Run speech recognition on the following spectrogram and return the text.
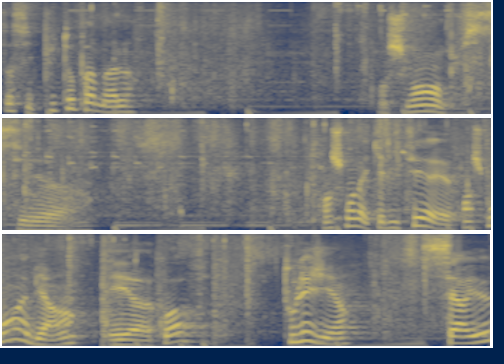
Ça, c'est plutôt pas mal. Franchement, en plus, c'est... Euh, Franchement, la qualité, franchement, est bien. Hein. Et euh, quoi? Tout léger. Hein. Sérieux?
